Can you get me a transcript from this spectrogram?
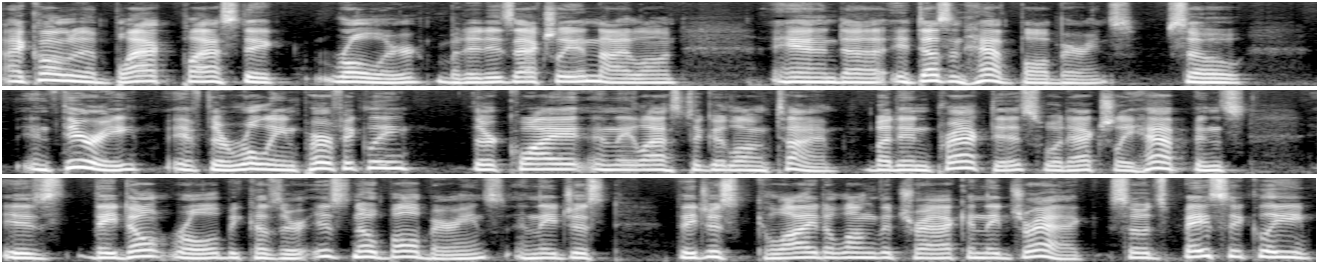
I call it a black plastic roller, but it is actually a nylon, and uh, it doesn't have ball bearings. So, in theory, if they're rolling perfectly, they're quiet and they last a good long time. But in practice, what actually happens is they don't roll because there is no ball bearings, and they just they just glide along the track and they drag. So it's basically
